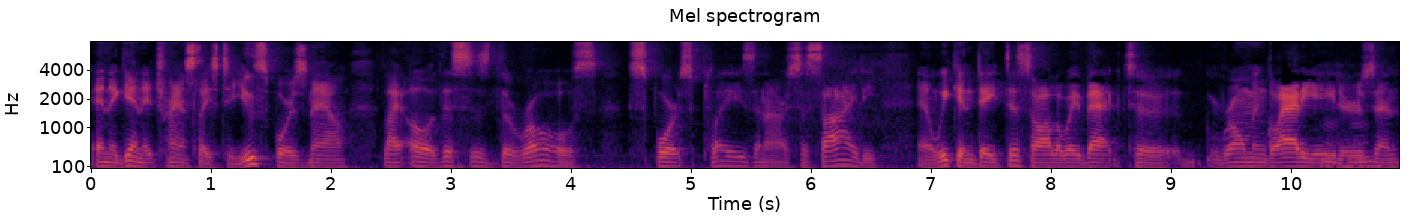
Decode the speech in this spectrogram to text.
and again, it translates to youth sports now. Like, oh, this is the roles sports plays in our society and we can date this all the way back to Roman gladiators, mm-hmm. and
